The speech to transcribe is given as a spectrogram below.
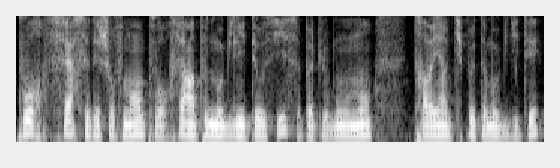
pour faire cet échauffement, pour faire un peu de mobilité aussi. Ça peut être le bon moment travailler un petit peu ta mobilité.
